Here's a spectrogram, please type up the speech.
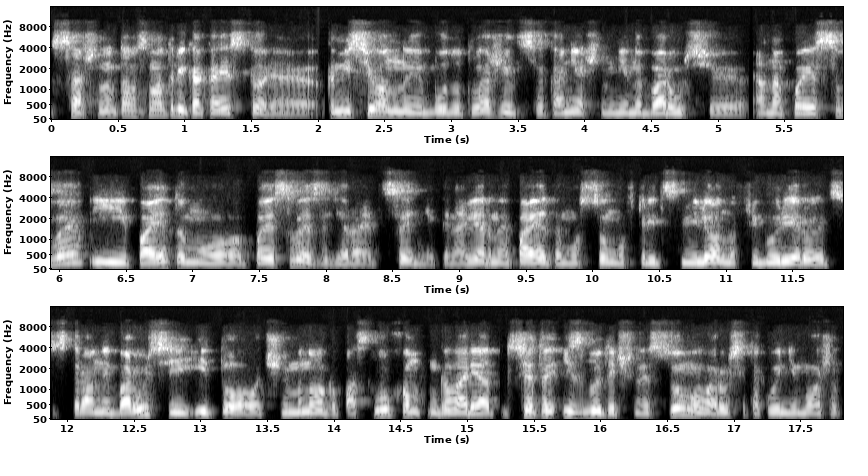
Саш, ну там смотри, какая история. Комиссионные будут ложиться, конечно, не на Боруссию, а на ПСВ, и поэтому ПСВ задирает ценник. И, наверное, поэтому сумма в 30 миллионов фигурирует со стороны Боруссии, и то очень много, по слухам, говорят, что это избыточная сумма, Боруссия такую не может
